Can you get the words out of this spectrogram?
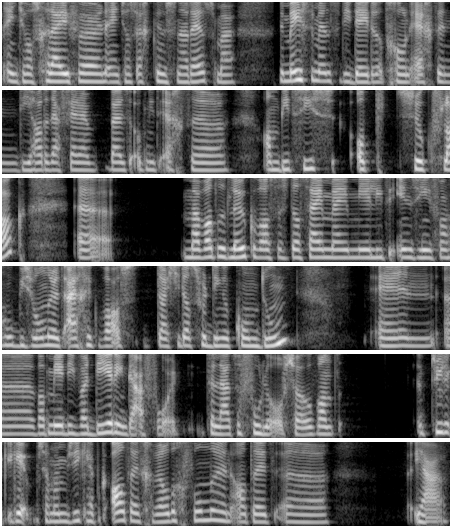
Eentje was schrijver en eentje was echt kunstenares. Maar de meeste mensen die deden dat gewoon echt. En die hadden daar verder buiten ook niet echt eh, ambities op zulk vlak. Eh, maar wat het leuke was, is dat zij mij meer lieten inzien van hoe bijzonder het eigenlijk was dat je dat soort dingen kon doen. En eh, wat meer die waardering daarvoor te laten voelen of zo. Want natuurlijk, ik zeg maar, muziek heb ik altijd geweldig gevonden en altijd, ja,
